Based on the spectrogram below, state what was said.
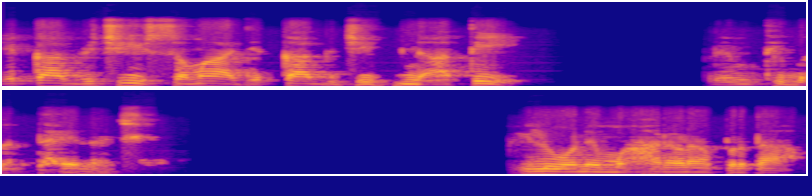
એકાબીજી સમાજ, એકાબીજી જ્ઞાતિ પ્રેમથી બંધાયેલા છે. ભીલો અને મહારાણા પ્રતાપ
